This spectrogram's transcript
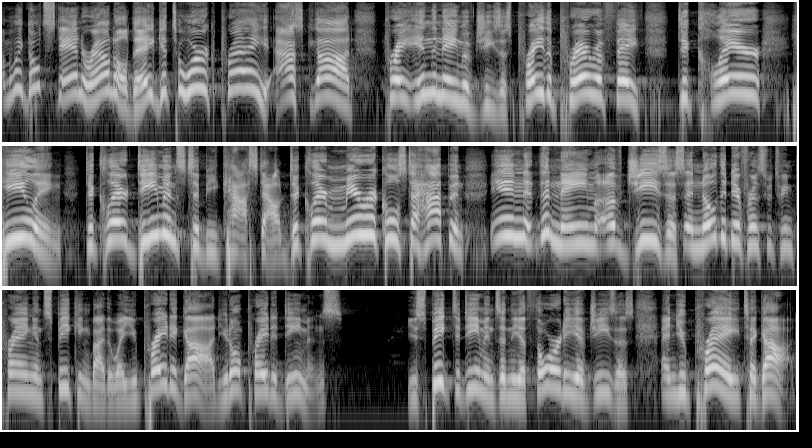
I'm like, don't stand around all day. Get to work. Pray. Ask God. Pray in the name of Jesus. Pray the prayer of faith. Declare healing. Declare demons to be cast out. Declare miracles to happen in the name of Jesus. And know the difference between praying and speaking, by the way. You pray to God, you don't pray to demons. You speak to demons in the authority of Jesus, and you pray to God.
